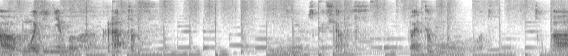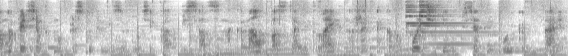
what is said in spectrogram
А в моде не было крафтов, не скачал, поэтому вот. А, но перед тем, как мы приступим, не забудьте подписаться на канал, поставить лайк, нажать на колокольчик и написать любой комментарий.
